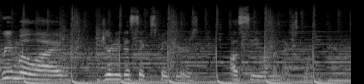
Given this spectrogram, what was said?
Brimo Live Journey to Six Figures. I'll see you on the next one.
